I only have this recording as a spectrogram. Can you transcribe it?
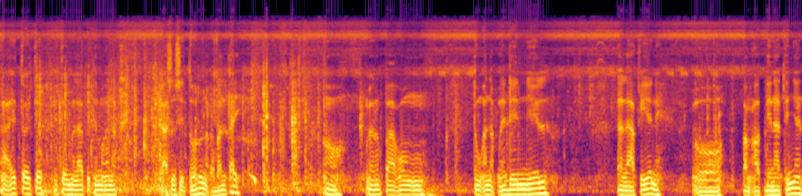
Ah, ito, ito. Ito malapit ng mga anak. Kaso si Toro nakabantay. Oo. meron pa akong itong anak ni Daniel. Lalaki yan eh. O, pang out din natin yan.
